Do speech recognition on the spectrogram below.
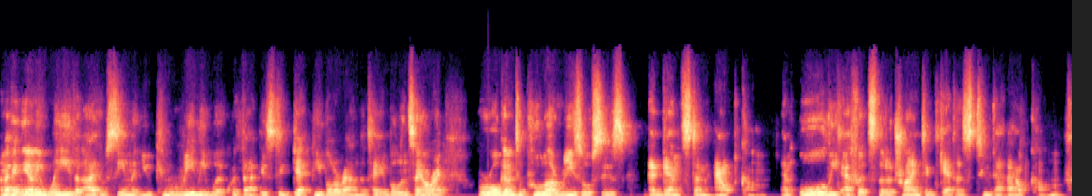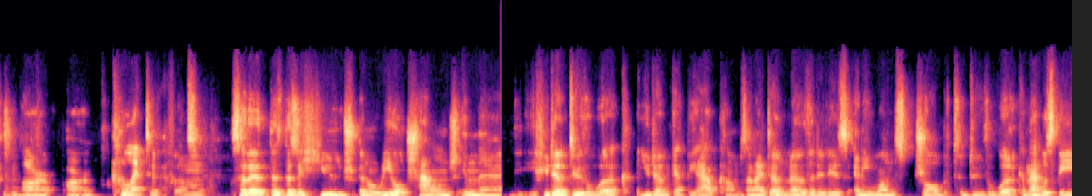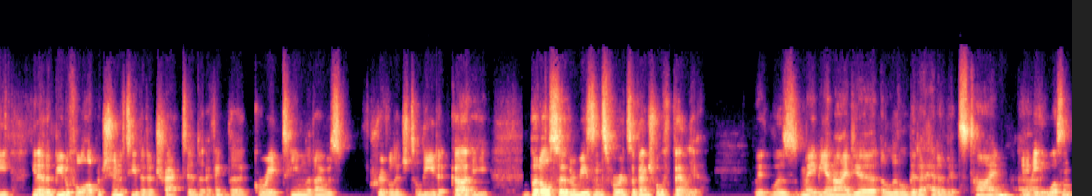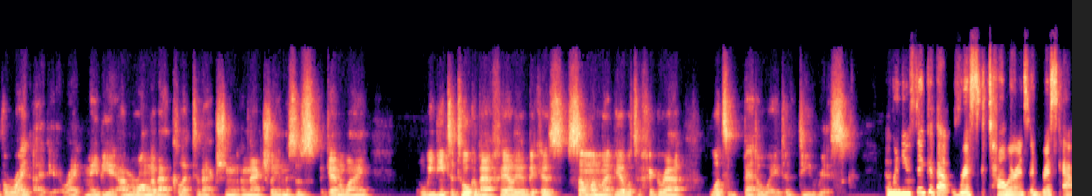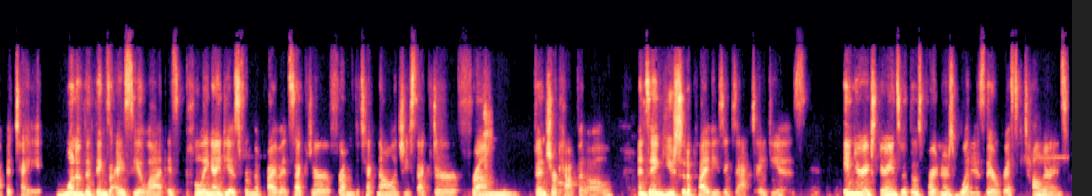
And I think the only way that I have seen that you can really work with that is to get people around the table and say, all right, we're all going to pool our resources against an outcome. And all the efforts that are trying to get us to that outcome are, are collective efforts. Um, so there, there's, there's a huge and real challenge in there. If you don't do the work, you don't get the outcomes. And I don't know that it is anyone's job to do the work. And that was the, you know, the beautiful opportunity that attracted, I think, the great team that I was privileged to lead at Gahi, but also the reasons for its eventual failure. It was maybe an idea a little bit ahead of its time. Uh, maybe it wasn't the right idea, right? Maybe I'm wrong about collective action. And actually, and this is again why we need to talk about failure because someone might be able to figure out what's a better way to de-risk. And when you think about risk tolerance and risk appetite, one of the things I see a lot is pulling ideas from the private sector, from the technology sector, from venture capital, and saying you should apply these exact ideas. In your experience with those partners, what is their risk tolerance?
